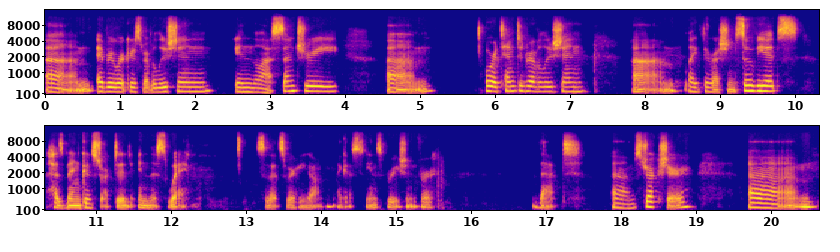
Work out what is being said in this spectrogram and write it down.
Um, every workers' revolution in the last century, um, or attempted revolution, um, like the Russian Soviets, has been constructed in this way. So that's where he got, I guess, the inspiration for that um, structure. Um,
